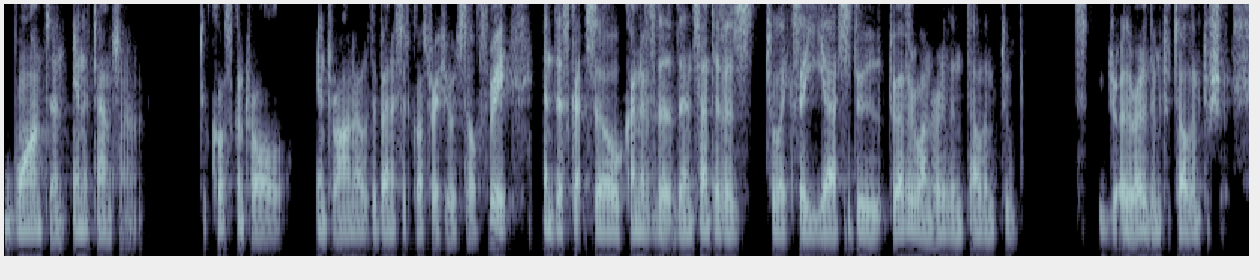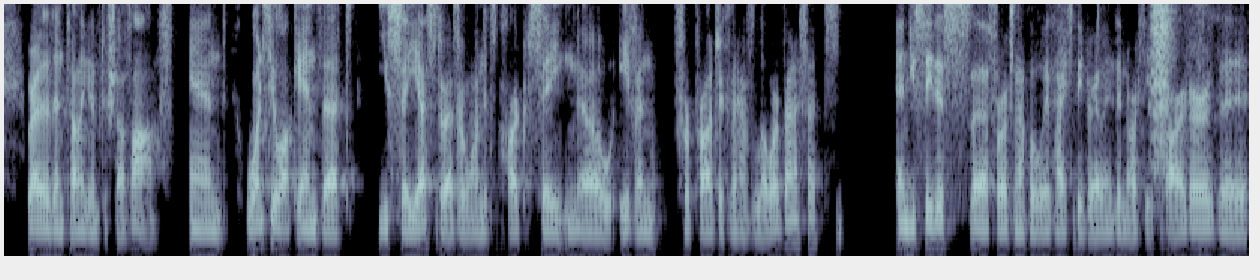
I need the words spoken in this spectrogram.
want and inattention to cost control in Toronto, the benefit cost ratio is still three, and this so kind of the, the incentive is to like say yes to to everyone rather than tell them to rather than to tell them to sh- rather than telling them to shove off. And once you lock in that you say yes to everyone, it's hard to say no even for projects that have lower benefits. And you see this, uh, for example, with high-speed rail in the Northeast Corridor. They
